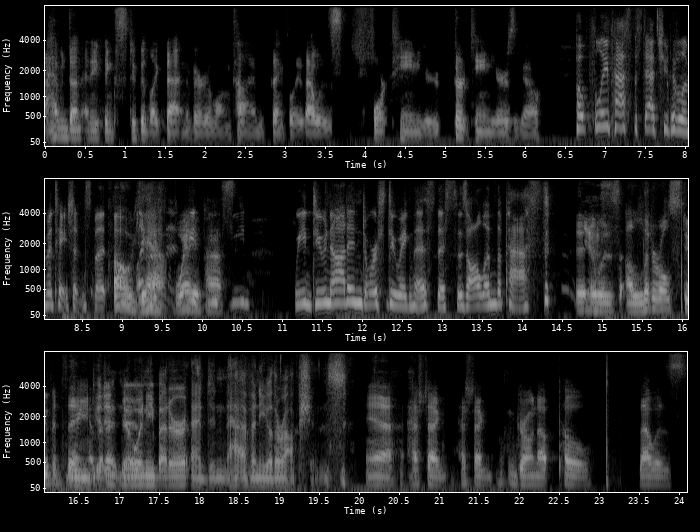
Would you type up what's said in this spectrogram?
I haven't done anything stupid like that in a very long time. Thankfully, that was 14 years, 13 years ago. Hopefully past the statute of limitations, but Oh like yeah, said, way we, we- past. We, we do not endorse doing this. This is all in the past. It, it was a literal stupid thing. we that I didn't know any better and didn't have any other options. Yeah, hashtag hashtag grown up Poe. That was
